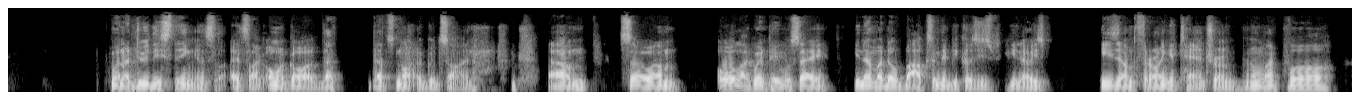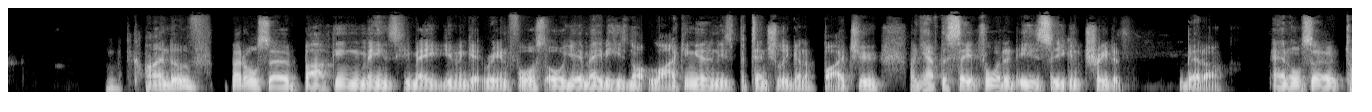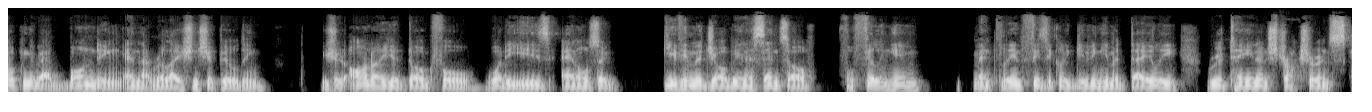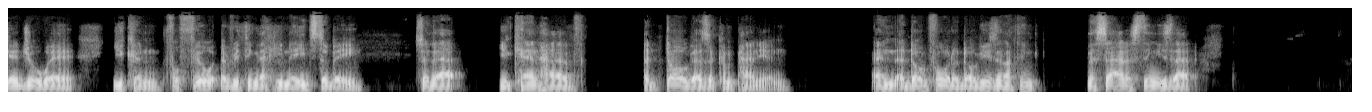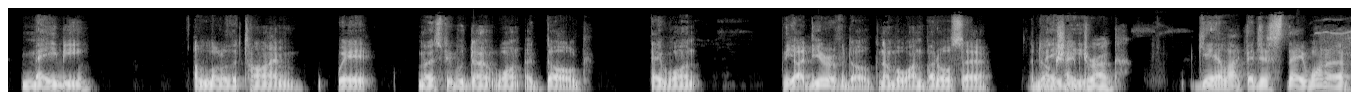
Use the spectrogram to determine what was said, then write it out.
when I do this thing. It's, it's like, oh my God, that that's not a good sign. um, so, um, or like when people say, you know, my dog barks at me because he's, you know, he's, he's, um, throwing a tantrum. And I'm like, well, kind of, but also barking means he may even get reinforced or yeah, maybe he's not liking it and he's potentially going to bite you. Like you have to see it for what it is so you can treat it better. And also talking about bonding and that relationship building, you should honor your dog for what he is and also give him a job in a sense of fulfilling him mentally and physically, giving him a daily routine and structure and schedule where you can fulfill everything that he needs to be so that you can have a dog as a companion and a dog for what a dog is. And I think the saddest thing is that maybe a lot of the time where most people don't want a dog, they want the idea of a dog, number one, but also a dog shaped drug. Yeah, like they just they want a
